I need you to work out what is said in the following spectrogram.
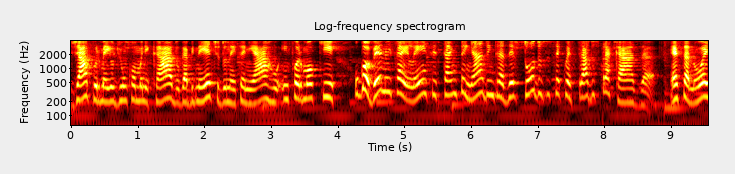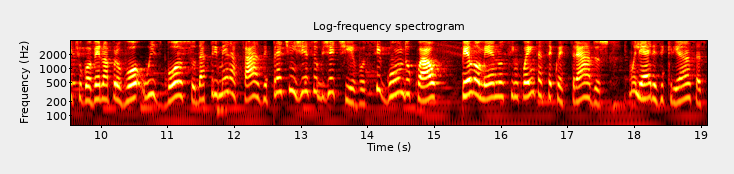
Já por meio de um comunicado, o gabinete do Netanyahu informou que o governo israelense está empenhado em trazer todos os sequestrados para casa. Essa noite, o governo aprovou o esboço da primeira fase para atingir esse objetivo, segundo o qual Pelo menos 50 sequestrados, mulheres e crianças,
